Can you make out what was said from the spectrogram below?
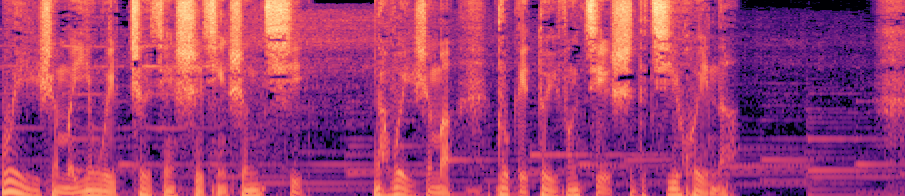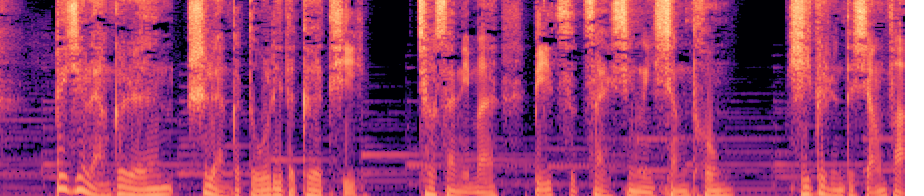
为什么因为这件事情生气？那为什么不给对方解释的机会呢？毕竟两个人是两个独立的个体，就算你们彼此再心灵相通，一个人的想法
